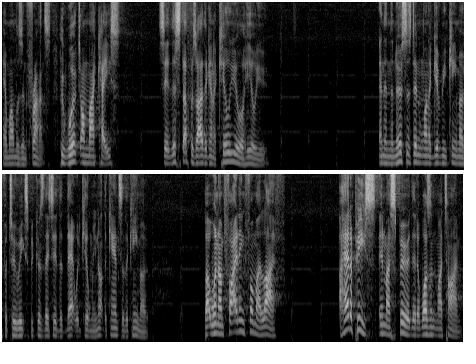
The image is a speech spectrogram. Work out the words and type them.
and one was in France, who worked on my case, said this stuff is either going to kill you or heal you. And then the nurses didn't want to give me chemo for two weeks because they said that that would kill me, not the cancer, the chemo. But when I'm fighting for my life, I had a peace in my spirit that it wasn't my time.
